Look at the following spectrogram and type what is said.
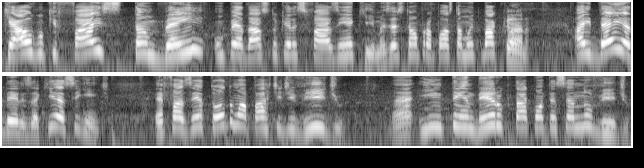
que é algo que faz também um pedaço do que eles fazem aqui, mas eles têm uma proposta muito bacana. A ideia deles aqui é a seguinte, é fazer toda uma parte de vídeo né, e entender o que está acontecendo no vídeo.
